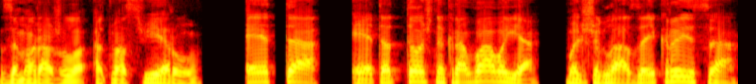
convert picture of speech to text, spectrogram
замораживало атмосферу. «Это... это точно кровавая, большеглазая крыса!»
